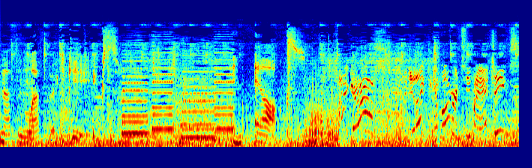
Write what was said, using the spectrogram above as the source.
Nothing left but geeks. And elks. Hi, girls. Would you like to come over and see my etchings?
